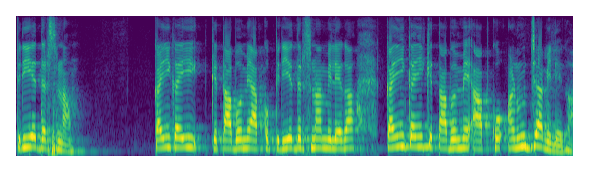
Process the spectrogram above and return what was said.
प्रिय दर्शना कई कई किताबों में आपको प्रिय दर्शना मिलेगा। कई कई किताबों में आपको अनुजा मिलेगा।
